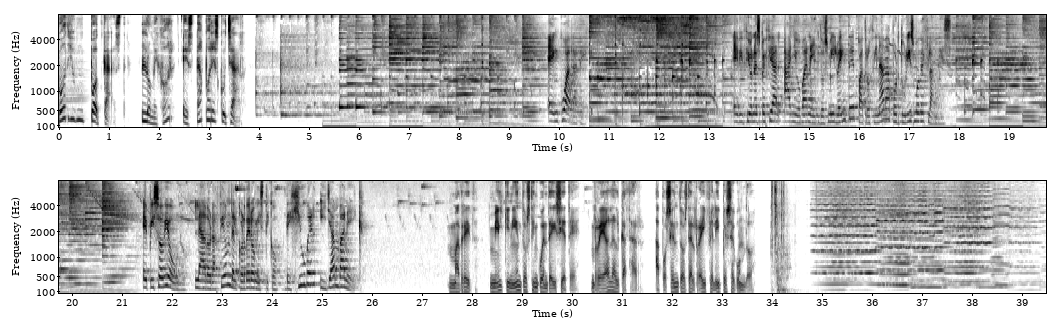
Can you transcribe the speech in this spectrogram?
Podium Podcast. Lo mejor está por escuchar. Encuádrate. Edición especial Año Baneic 2020 patrocinada por Turismo de Flandes. Episodio 1. La adoración del Cordero Místico, de Hubert y Jan Van Eyck. Madrid, 1557. Real Alcázar. Aposentos del rey Felipe II.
